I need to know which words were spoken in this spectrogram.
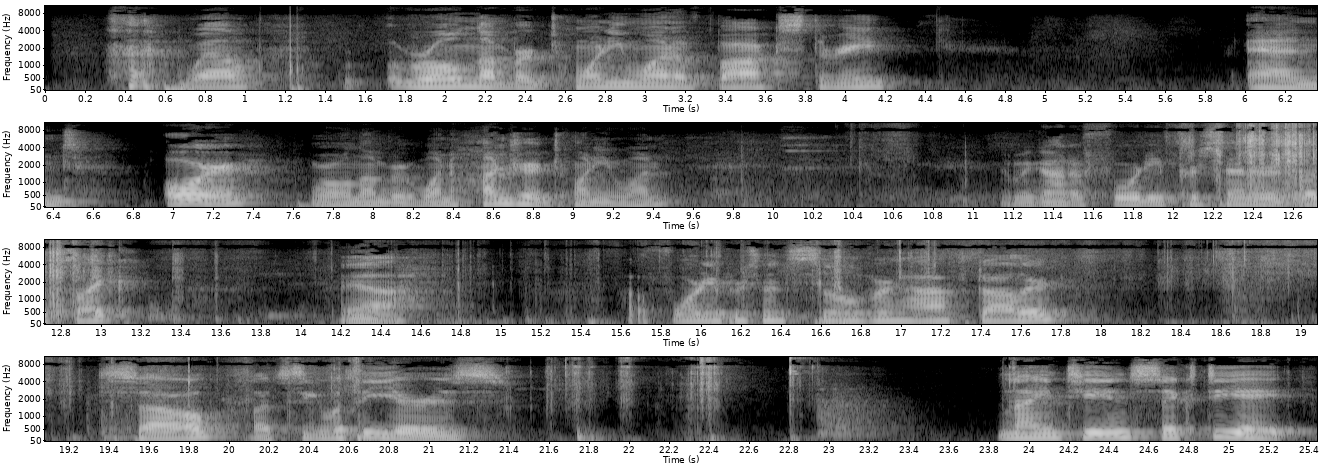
well, roll number 21 of box 3 and or roll number 121. And we got a 40 percenter it looks like. Yeah. A 40% silver half dollar. So, let's see what the year is. 1968.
